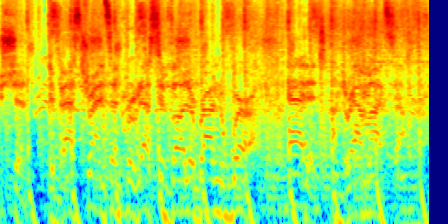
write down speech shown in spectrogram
Evolution. The best trance and progressive all around the world. Edit Andrea Mazza.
